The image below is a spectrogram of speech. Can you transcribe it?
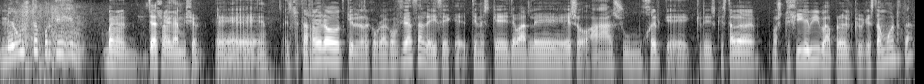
Me gusta porque, bueno, ya sabes la misión. Eh, el chatarrero quiere recobrar confianza, le dice que tienes que llevarle eso a su mujer que crees que está, pues que sigue viva, pero él cree que está muerta.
